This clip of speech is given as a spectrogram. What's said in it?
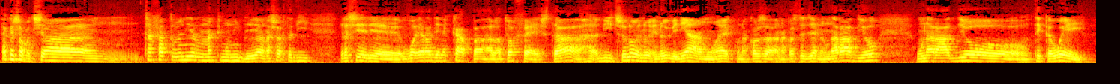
ecco insomma ci ha, ci ha, fatto venire un attimo un'idea, una sorta di della serie vuoi Radio NK alla tua festa, dicelo e noi, e noi veniamo, ecco una cosa, una cosa del genere, una radio, una radio takeaway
